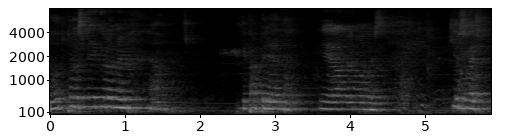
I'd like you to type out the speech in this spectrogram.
þáttbúrastleikurunum, já, ekki bara byrja þetta, ég er alveg vonlaus. Gjör svo vel.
